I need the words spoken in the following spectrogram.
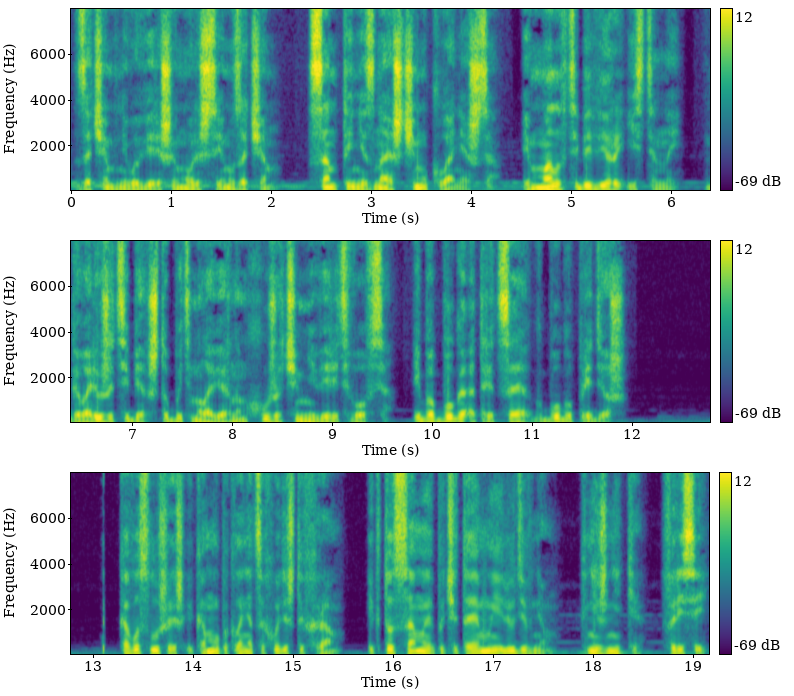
Зачем в него веришь и молишься ему зачем? Сам ты не знаешь, чему кланяешься. И мало в тебе веры истинной. Говорю же тебе, что быть маловерным хуже, чем не верить вовсе. Ибо Бога отрицая, к Богу придешь. Кого слушаешь и кому поклоняться ходишь ты в храм? И кто самые почитаемые люди в нем? Книжники, фарисей,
